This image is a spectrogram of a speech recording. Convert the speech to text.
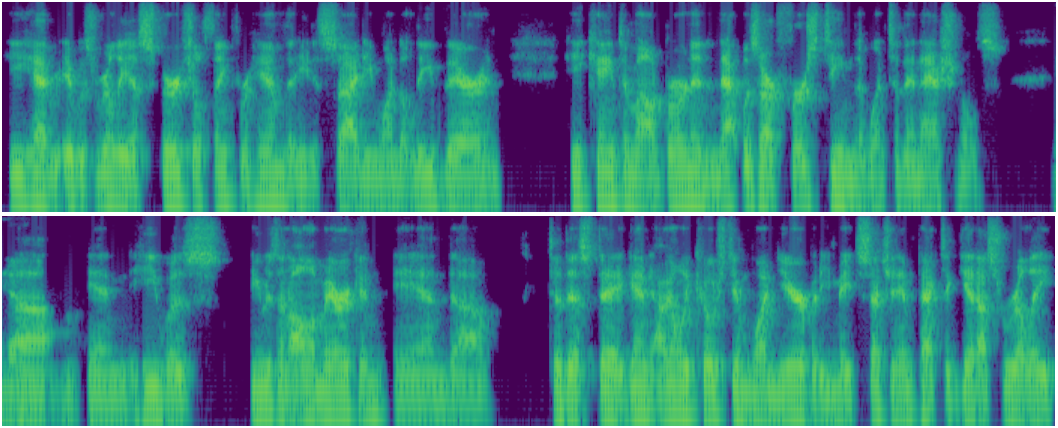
he had it was really a spiritual thing for him that he decided he wanted to leave there, and he came to Mount Vernon, and that was our first team that went to the nationals. Yeah. Um, and he was he was an All American, and uh, to this day, again, I only coached him one year, but he made such an impact to get us really.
